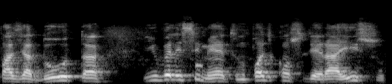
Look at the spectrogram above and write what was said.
fase adulta e envelhecimento. Não pode considerar isso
